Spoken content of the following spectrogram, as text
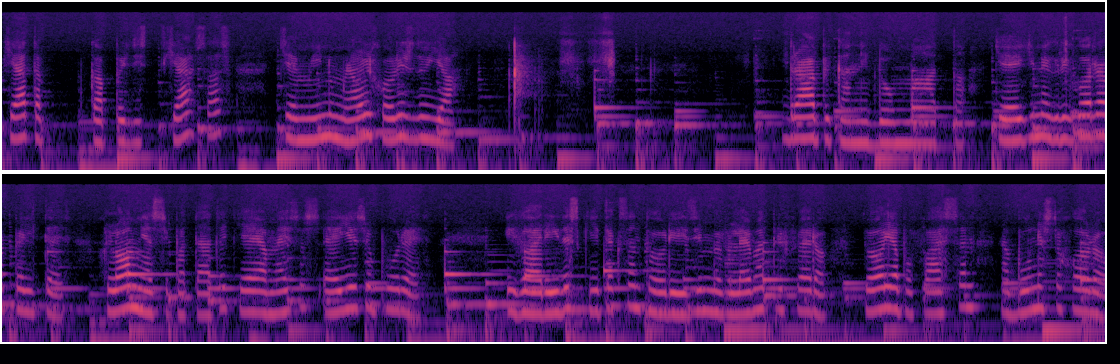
πια τα καπελιστιά σας και μείνουμε όλοι χωρίς δουλειά. Ντράπηκαν η ντομάτα και έγινε γρήγορα πελτές. Χλώμιασε η πατάτα και αμέσως έλειωσε πουρές. Οι γαρίδες κοίταξαν το ρύζι με βλέμμα τρυφερό και όλοι αποφάσισαν να μπουν στο χορό.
